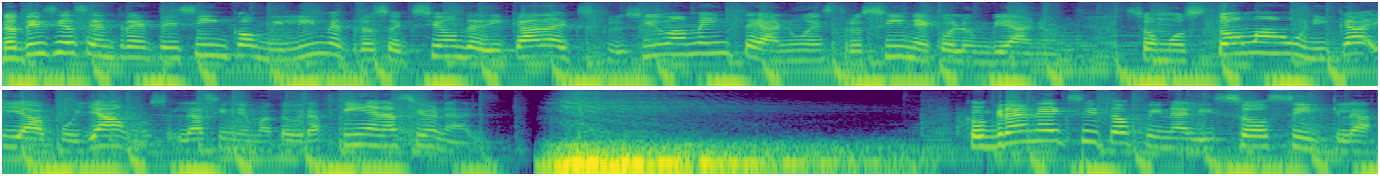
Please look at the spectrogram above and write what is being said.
Noticias en 35 milímetros, sección dedicada exclusivamente a nuestro cine colombiano. Somos Toma Única y apoyamos la cinematografía nacional. Con gran éxito finalizó Cicla,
